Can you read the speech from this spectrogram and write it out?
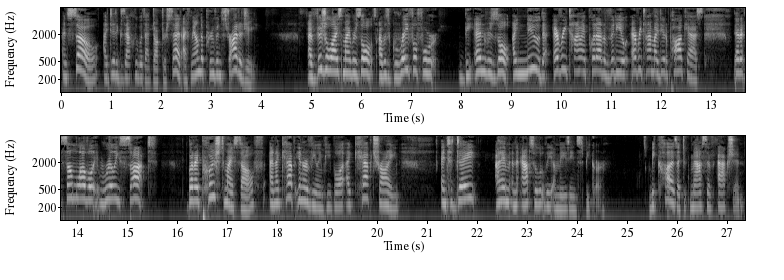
And so I did exactly what that doctor said. I found the proven strategy. I visualized my results. I was grateful for the end result. I knew that every time I put out a video, every time I did a podcast, that at some level it really sucked. But I pushed myself and I kept interviewing people. I kept trying. And today I am an absolutely amazing speaker because I took massive action.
